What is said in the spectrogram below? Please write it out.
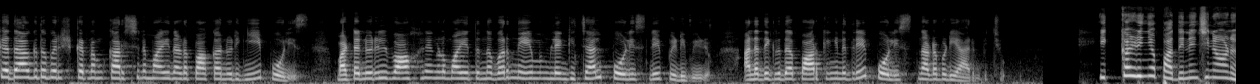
ഗതാഗത പരിഷ്കരണം കർശനമായി നടപ്പാക്കാൻ ഒരുങ്ങി പോലീസ്. മട്ടന്നൂരിൽ വാഹനങ്ങളുമായി എത്തുന്നവർ നിയമം ലംഘിച്ചാൽ പോലീസിന്റെ പിടിവീഴും. അനധികൃത പാർക്കിങ്ങിനെതിരെ പോലീസ് നടപടി ആരംഭിച്ചു. ഇക്കഴിഞ്ഞ പതിനഞ്ചിനാണ്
